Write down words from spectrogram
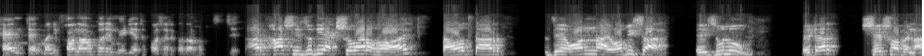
হ্যান ত্যান মানে ফলাও করে মিডিয়াতে প্রচার করা হচ্ছে। তার ফাঁসি যদি একশো বারো হয় তাও তার যে অন্যায় অবিচার এই জুলুম এটার শেষ হবে না।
